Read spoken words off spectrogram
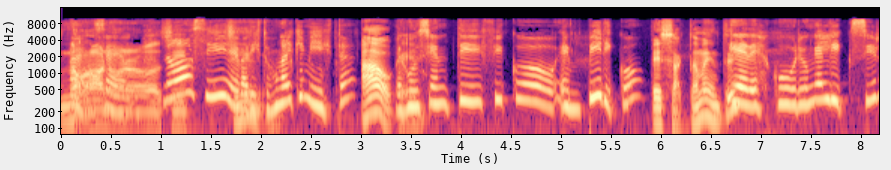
No, en no, no, sí. No, sí, Sí. Evaristo es un alquimista. Ah, ok. Es un científico empírico Exactamente. que descubre un elixir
